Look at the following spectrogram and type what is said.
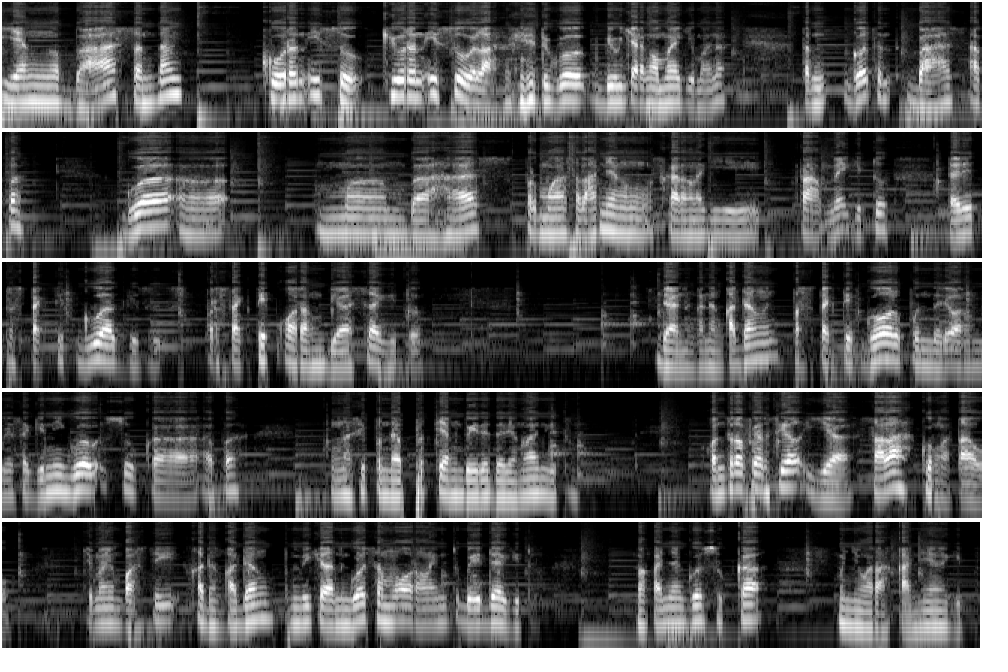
yang ngebahas tentang current isu current isu lah. Gitu gue bingung cara ngomongnya gimana. Gue bahas apa? Gue uh, membahas permasalahan yang sekarang lagi rame gitu dari perspektif gue gitu perspektif orang biasa gitu. Dan kadang-kadang perspektif gue walaupun dari orang biasa gini gue suka apa ngasih pendapat yang beda dari yang lain gitu. Kontroversial iya. Salah gue nggak tahu. Cuma yang pasti kadang-kadang pemikiran gue sama orang lain itu beda gitu. Makanya gue suka menyuarakannya gitu.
